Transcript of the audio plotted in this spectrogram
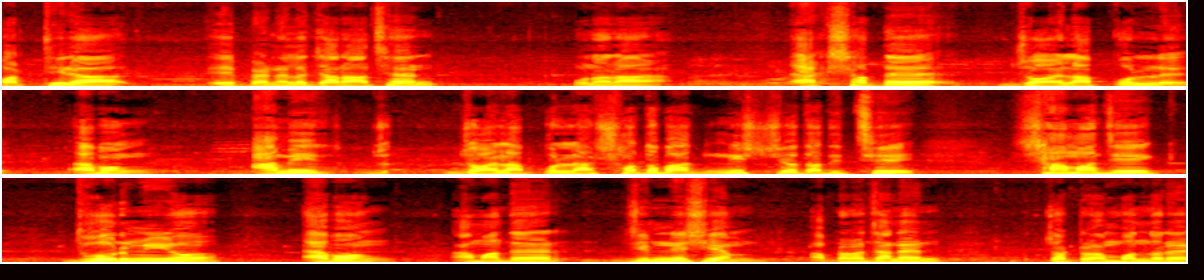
প্রার্থীরা এই প্যানেলে যারা আছেন, ওনারা একসাথে জয়লাভ করলে এবং আমি জয়লাভ করলে শতভাগ নিশ্চয়তা দিচ্ছি সামাজিক, ধর্মীয় এবং আমাদের জিমনেশিয়াম। আপনারা জানেন চট্টগ্রাম বন্দরে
